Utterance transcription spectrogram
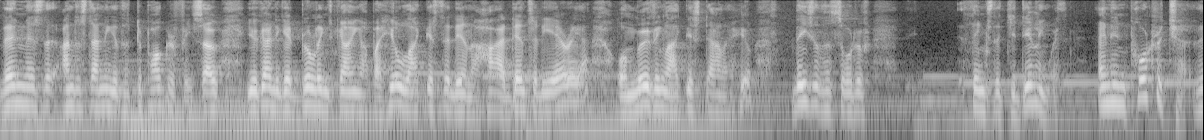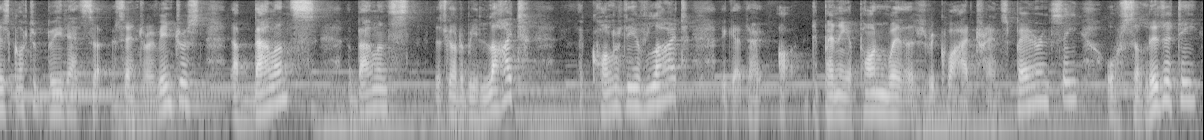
then there's the understanding of the topography. So you're going to get buildings going up a hill like this that in a higher density area or moving like this down a hill. These are the sort of things that you're dealing with. And in portraiture, there's got to be that center of interest, a balance, a balance, there's got to be light, the quality of light, uh, depending upon whether it's required transparency or solidity.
